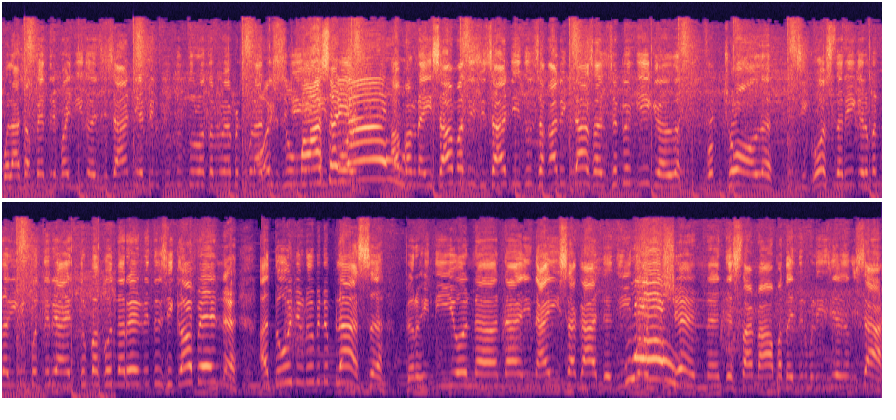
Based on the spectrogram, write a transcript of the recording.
wala siyang Petrify dito. Si Sandy ay pinagtutulungan ng members mula dito sa sumasayaw! Habang naisama din si Sandy dun sa kaligtasan sa Black Eagle from Troll. Si Costa Rica naman nagiging puntirya at tumagon na rin ito si Gavin. At doon yung Luminous Blast. Pero hindi yun na, na inaisa agad dito Wow! ni Shen. This time makapatay din muli siya ng isa.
